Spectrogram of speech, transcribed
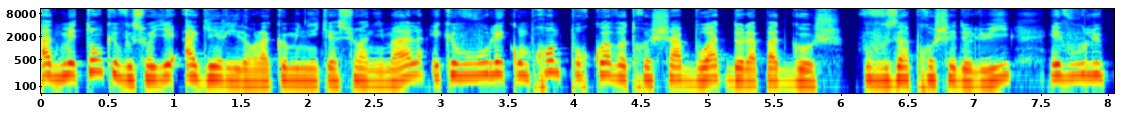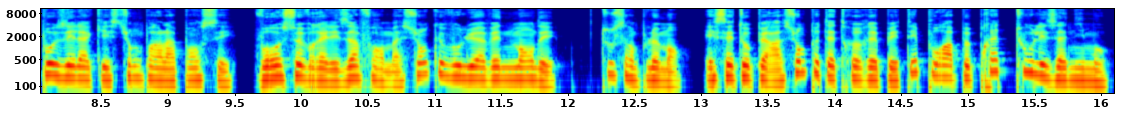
Admettons que vous soyez aguerri dans la communication animale et que vous voulez comprendre pourquoi votre chat boite de la patte gauche. Vous vous approchez de lui et vous lui posez la question par la pensée. Vous recevrez les informations que vous lui avez demandées, tout simplement. Et cette opération peut être répétée pour à peu près tous les animaux.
